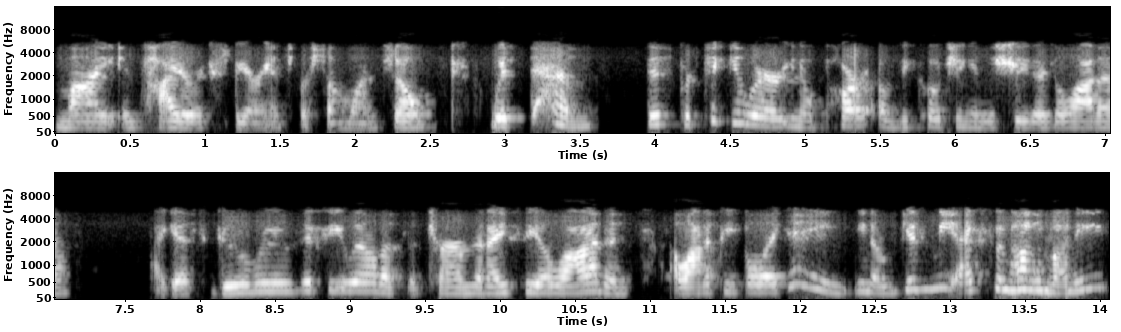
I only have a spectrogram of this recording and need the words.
my entire experience for someone. So with them, this particular, you know, part of the coaching industry, there's a lot of, I guess, gurus, if you will. That's a term that I see a lot. And a lot of people like, hey, you know, give me X amount of money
